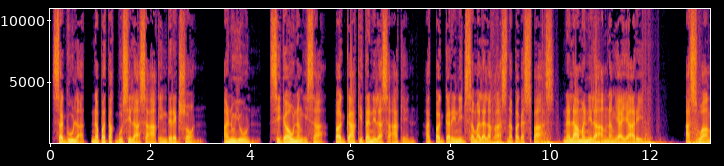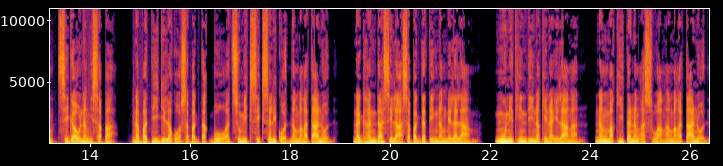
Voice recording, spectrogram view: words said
Sa gulat, napatakbo sila sa aking direksyon. Ano yun? Sigaw ng isa. Pagkakita nila sa akin, at pagkarinig sa malalakas na pagaspas, nalaman nila ang nangyayari. Aswang, sigaw ng isa pa. Napatigil ako sa pagtakbo at sumiksik sa likod ng mga tanod. Naghanda sila sa pagdating ng nilalang. Ngunit hindi na kinailangan. Nang makita ng aswang ang mga tanod,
